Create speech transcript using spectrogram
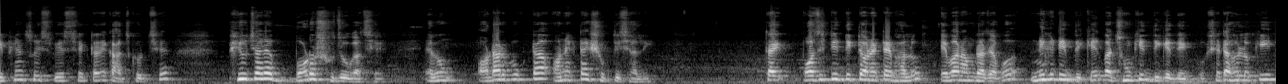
ডিফেন্স ও স্পেস সেক্টরে কাজ করছে। ফিউচারে বড় সুযোগ আছে। এবং অর্ডার বুকটা অনেকটাই শক্তিশালী। তাই পজিটিভ দিকটা অনেকটাই ভালো। এবার আমরা যাব নেগেটিভ দিকে বা ঝুঁকির দিকে দেখব। সেটা হলো কি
